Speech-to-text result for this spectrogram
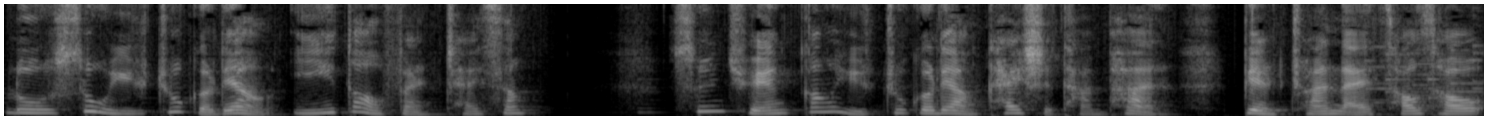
鲁肃与诸葛亮一道返柴桑。孙权刚与诸葛亮开始谈判，便传来曹操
